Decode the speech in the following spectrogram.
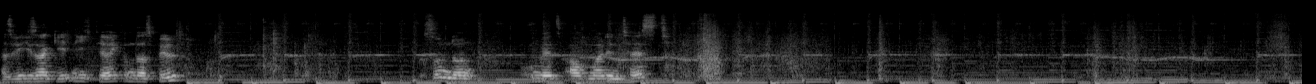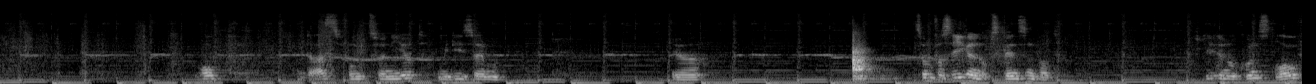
Also wie gesagt, geht nicht direkt um das Bild, sondern um jetzt auch mal den Test ob das funktioniert mit diesem ja, zum Versiegeln, ob es glänzen wird. Steht ja nur Kunst drauf,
